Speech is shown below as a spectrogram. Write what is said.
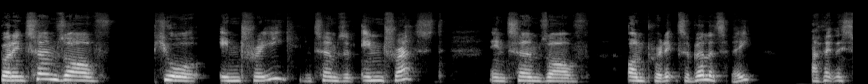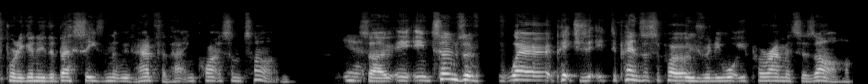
but in terms of pure intrigue, in terms of interest, in terms of unpredictability, I think this is probably going to be the best season that we've had for that in quite some time. Yeah. So, in, in terms of where it pitches, it depends, I suppose, really what your parameters are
